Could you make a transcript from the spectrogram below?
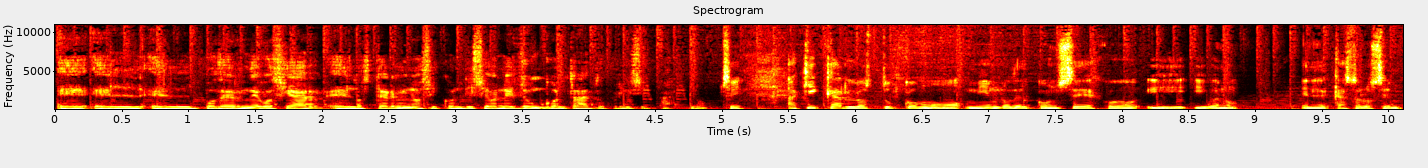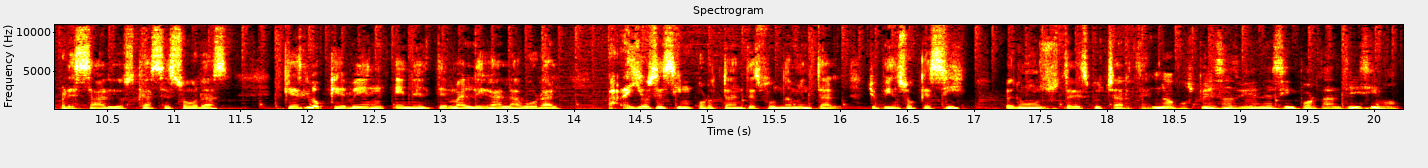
eh, el, el poder negociar eh, los términos y condiciones de un contrato principal, ¿no? Sí, aquí Carlos, tú como miembro del consejo y, y bueno, en el caso de los empresarios que asesoras, ¿qué es lo que ven en el tema legal laboral? ¿Para ellos es importante, es fundamental? Yo pienso que sí, pero nos gustaría escucharte. No, pues piensas bien, es importantísimo.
